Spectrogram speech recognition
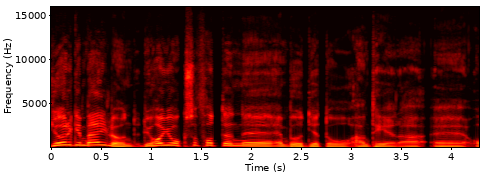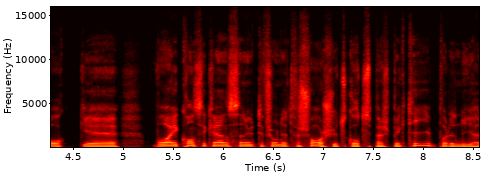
Jörgen Berglund, du har ju också fått en, eh, en budget att hantera. Eh, och eh, vad är konsekvenserna utifrån ett försvarsutskottsperspektiv på den nya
